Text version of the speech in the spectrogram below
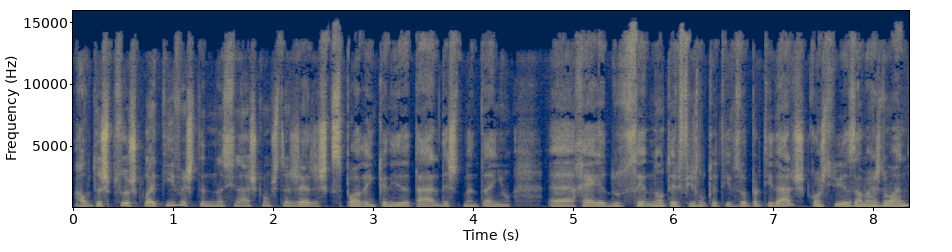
Há outras pessoas coletivas, tanto nacionais como estrangeiras, que se podem candidatar, desde que mantenham a regra de não ter fins lucrativos ou partidários, constituídas há mais de um ano,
